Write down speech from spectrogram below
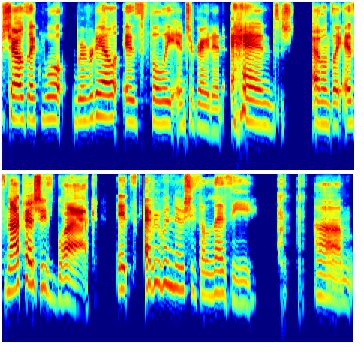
Cheryl's like, "Well, Riverdale is fully integrated," and Evelyn's like, "It's not because she's black. It's everyone knows she's a leslie." Um,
